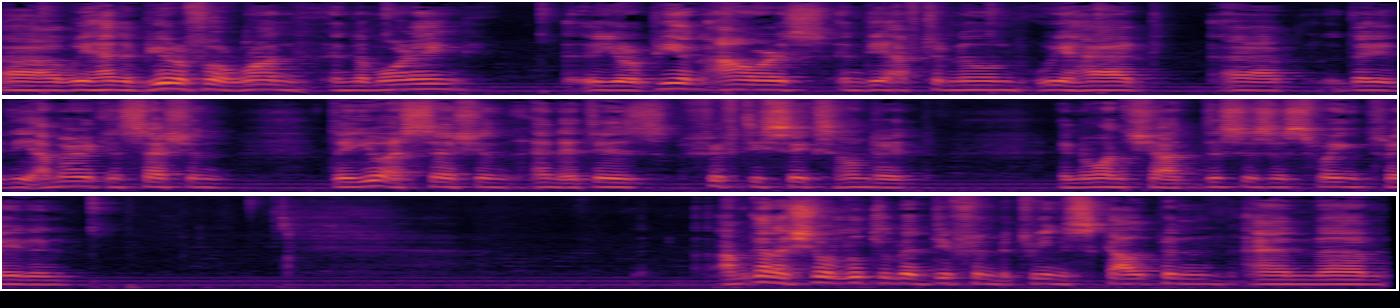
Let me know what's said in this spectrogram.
Uh, we had a beautiful run in the morning. the European hours in the afternoon. We had uh, the the American session the US session and it is 5600 in one shot. This is a swing trading. I'm going to show a little bit different between scalping and um,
